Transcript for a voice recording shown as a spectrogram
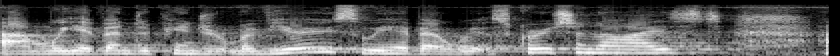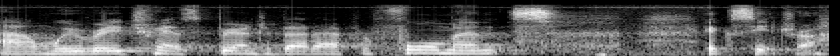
Um, we have independent reviews, so we have our work scrutinised, um, we're really transparent about our performance, etc.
